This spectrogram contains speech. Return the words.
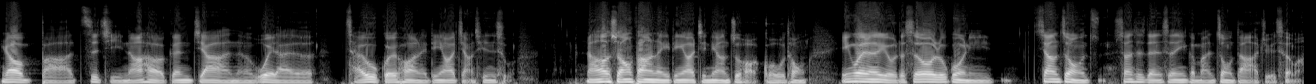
要把自己，然后还有跟家人呢未来的财务规划呢一定要讲清楚，然后双方呢一定要尽量做好沟通，因为呢有的时候如果你像这种算是人生一个蛮重大的决策嘛，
